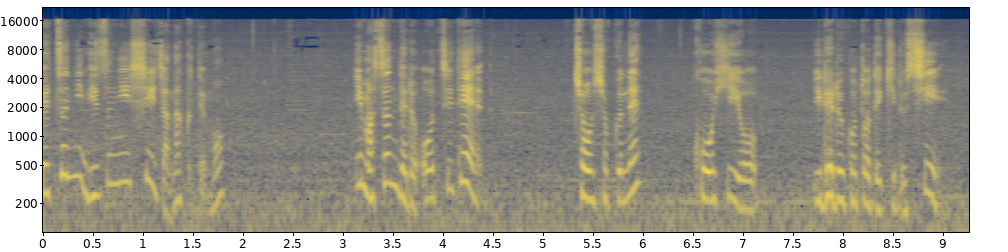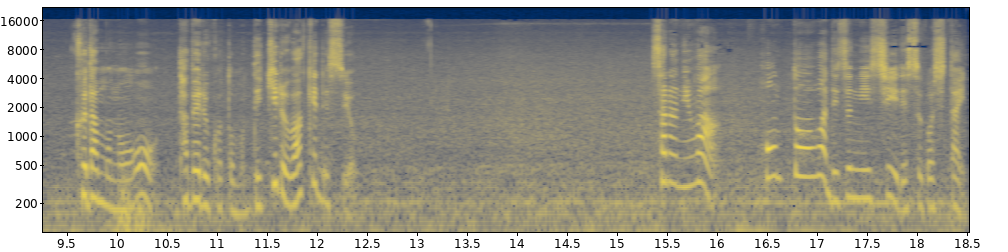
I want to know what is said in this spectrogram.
別にディズニーシーじゃなくても今住んでるお家で朝食ねコーヒーを入れることできるし果物を食べることもできるわけですよ。さらには本当はディズニーシーで過ごしたい。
